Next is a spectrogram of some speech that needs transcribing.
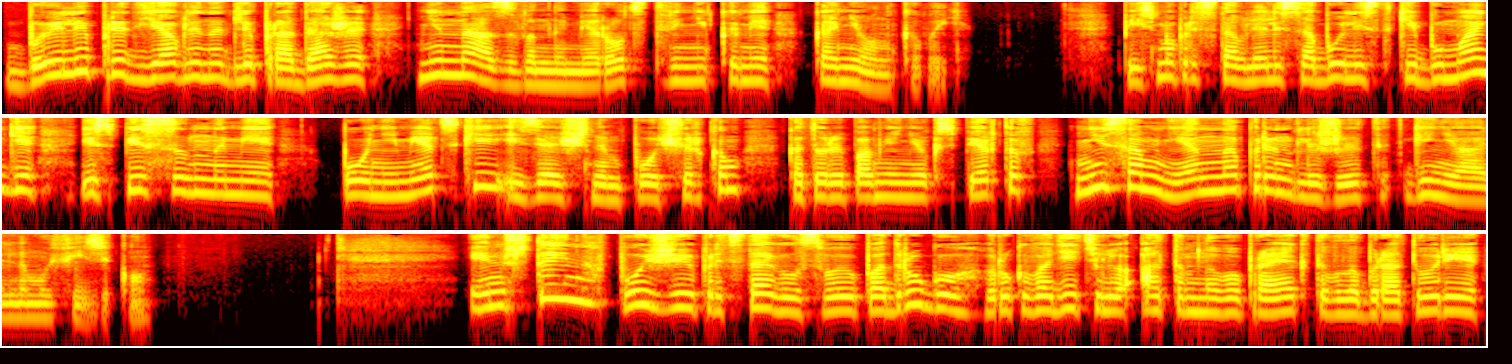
были предъявлены для продажи неназванными родственниками Коненковой. Письма представляли собой листки бумаги, исписанными по-немецки изящным почерком, который, по мнению экспертов, несомненно принадлежит гениальному физику. Эйнштейн позже представил свою подругу руководителю атомного проекта в лаборатории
